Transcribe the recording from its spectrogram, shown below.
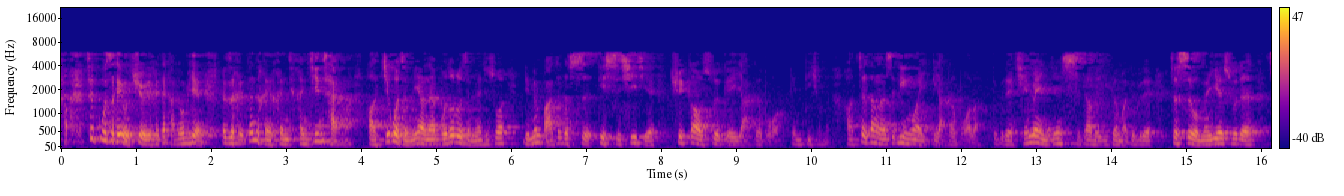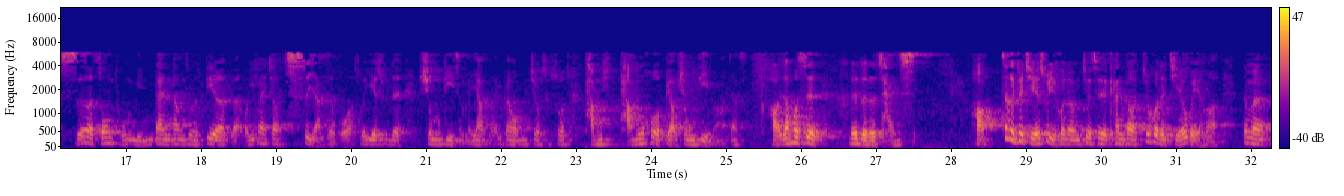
好，这故事很有趣，很在卡通片，但是很真的很很很精彩嘛。好，结果怎么样呢？伯多禄怎么样？就说你们把这个事第十七节去告诉给雅各伯跟弟兄们。好，这当然是另外一个雅各伯了，对不对？前面已经死掉了一个嘛，对不对？这是我们耶稣的十二宗徒名单当中的第二个，我一般叫次雅各伯，说耶稣的兄弟怎么样的？一般我们就是说堂堂或表兄弟嘛，这样子。好，然后是。何德的惨死，好，这个就结束以后呢，我们就是看到最后的结尾哈。那么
